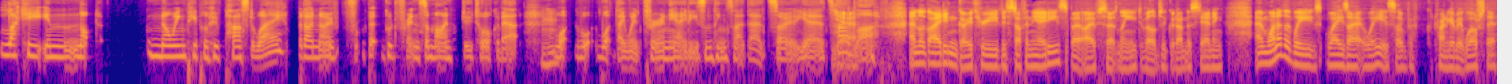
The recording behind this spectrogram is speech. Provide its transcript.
lucky in not knowing people who've passed away but i know fr- but good friends of mine do talk about Mm-hmm. what, what what they went through in the 80s and things like that so yeah it's hard life And look, I didn't go through this stuff in the 80s, but I've certainly developed a good understanding. And one of the ways, ways I, ways, I'm trying to get a bit Welsh there.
